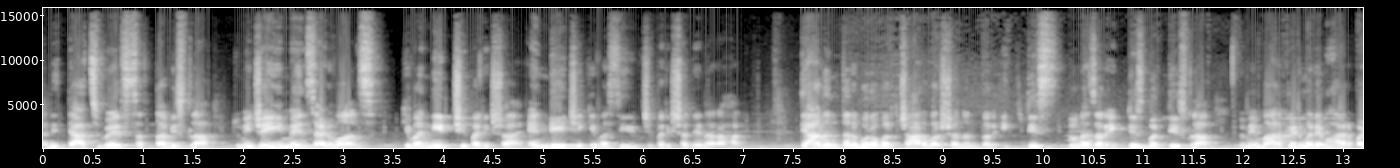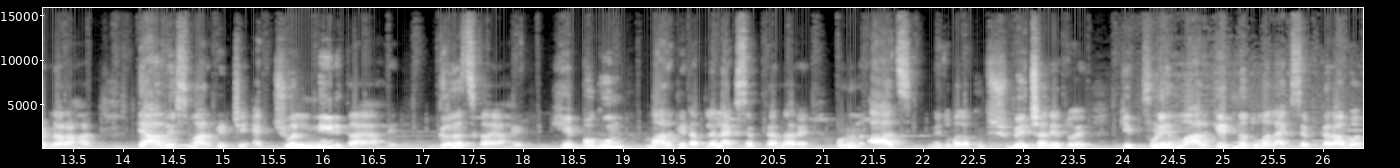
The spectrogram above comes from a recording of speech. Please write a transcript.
आणि त्याच वेळेस सत्तावीसला तुम्ही जेई मेन्स ॲडव्हान्स किंवा नीटची परीक्षा एन डी एची किंवा सीईटची परीक्षा देणार आहात. त्यानंतर बरोबर चार वर्षानंतर एकतीस दोन हजार एकतीस बत्तीसला तुम्ही मार्केटमध्ये बाहेर पडणार आहात. त्यावेळेस मार्केटची ॲक्च्युअल नीड काय आहे? गरज काय आहे हे बघून मार्केट आपल्याला ॲक्सेप्ट करणार आहे. म्हणून आज मी तुम्हाला खूप शुभेच्छा देतोय की पुढे मार्केटनं तुम्हाला ॲक्सेप्ट करावं.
